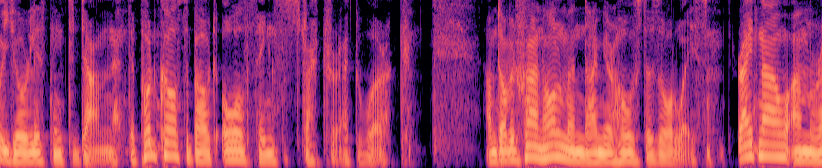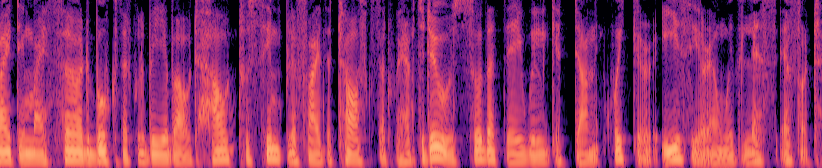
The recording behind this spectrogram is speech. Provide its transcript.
you're listening to Done, the podcast about all things structure at work. I'm David Stjernholm and I'm your host as always. Right now, I'm writing my third book that will be about how to simplify the tasks that we have to do so that they will get done quicker, easier, and with less effort.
